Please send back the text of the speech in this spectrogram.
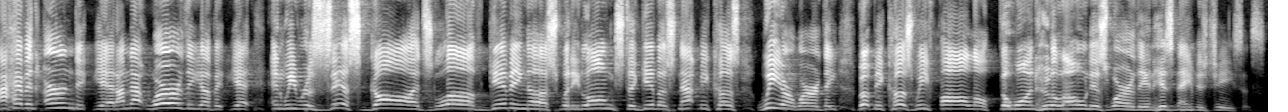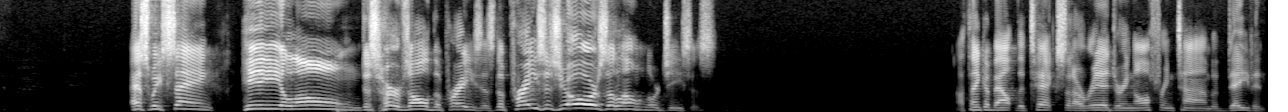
I haven't earned it yet. I'm not worthy of it yet. And we resist God's love giving us what He longs to give us, not because we are worthy, but because we follow the one who alone is worthy, and His name is Jesus. As we sang, He alone deserves all the praises. The praise is yours alone, Lord Jesus. I think about the text that I read during offering time of David.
